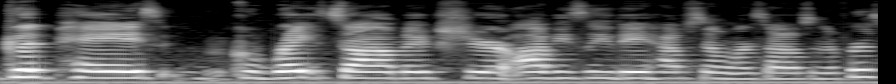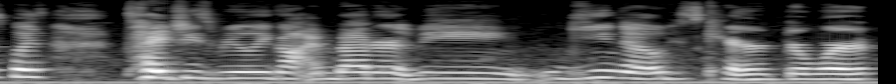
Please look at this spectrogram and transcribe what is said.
Good pace, great style mixture. Obviously, they have similar styles in the first place. Taichi's really gotten better at being, you know, his character work,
